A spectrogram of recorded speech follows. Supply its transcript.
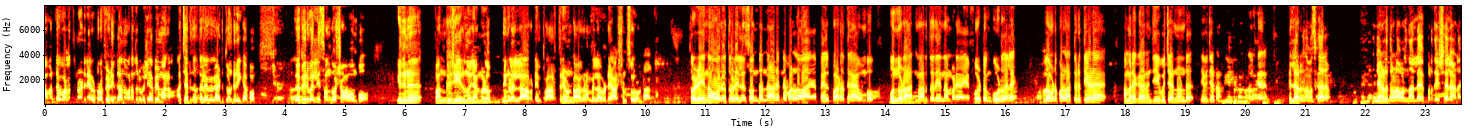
അവന്റെ വള്ളത്തിനോട് വേണ്ടി നെവ് എടുക്കുക എന്ന് പറയുന്നത് ഒരു വലിയ അഭിമാനം ആ ചരിത്രത്തിലേക്ക് അടുത്തുകൊണ്ടിരിക്കുക അപ്പം ഇതൊക്കെ ഒരു വലിയ സന്തോഷമാകുമ്പോൾ ഇതിന് പങ്കുചേരുന്നു ഞങ്ങളും. നിങ്ങൾ എല്ലാവരുടെയും പ്രാർത്ഥന ഉണ്ടാകണം. എല്ലാവരുടെയും ആശംസകൾ ഉണ്ടാകണം. തുഴയുന്ന ഓരോ തൊഴിലും സ്വന്തം നാടിന്റെ വള്ളമായ മേൽപ്പാടത്തിനാകുമ്പോൾ ഒന്നുകൂടെ ആത്മാർത്ഥതയും നമ്മുടെ എഫേർട്ടും കൂടും അല്ലെ? അപ്പൊ നമ്മുടെ പള്ളാത്തുരുത്തിയുടെ അമരക്കാരൻ ജൈബു ചേട്ടനുണ്ട് ജൈബു നമസ്കാരം. എല്ലാവർക്കും നമസ്കാരം. ഞങ്ങൾ ഇത്തവണ അവൾ നല്ല പ്രതീക്ഷയിലാണ്.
